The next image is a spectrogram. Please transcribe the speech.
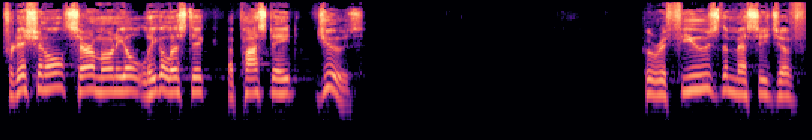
traditional, ceremonial, legalistic, apostate Jews who refuse the message of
